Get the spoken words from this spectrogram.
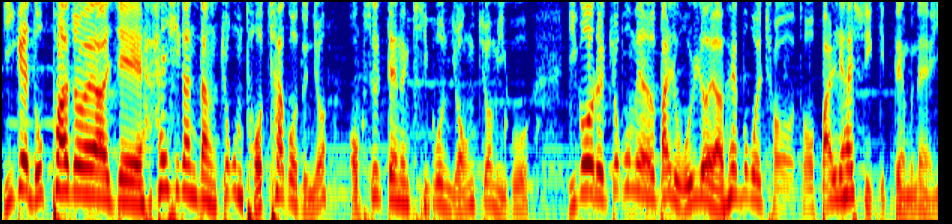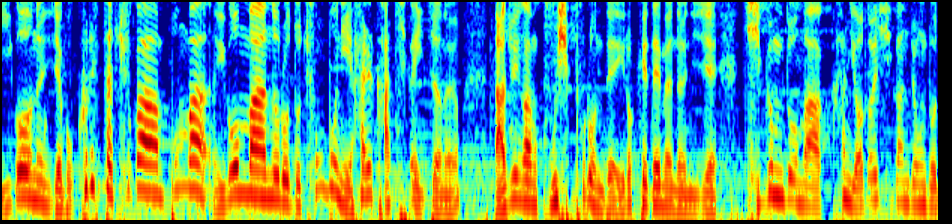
이게 높아져야 이제 1시간당 조금 더 차거든요. 없을 때는 기본 0점이고 이거를 조금이라도 빨리 올려야 회복을 저 더 빨리 할 수 있기 때문에 이거는 이제 뭐 크리스탈 추가뿐만 이것만으로도 충분히 할 가치가 있잖아요. 나중에 가면 90%인데 이렇게 되면은 이제 지금도 막 한 8시간 정도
